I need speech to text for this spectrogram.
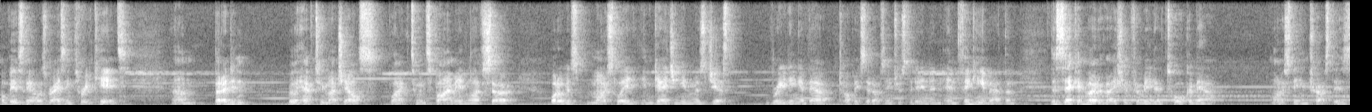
Obviously I was raising three kids, um, but I didn't really have too much else like to inspire me in life. So what I was mostly engaging in was just reading about topics that I was interested in and, and thinking about them. The second motivation for me to talk about honesty and trust is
